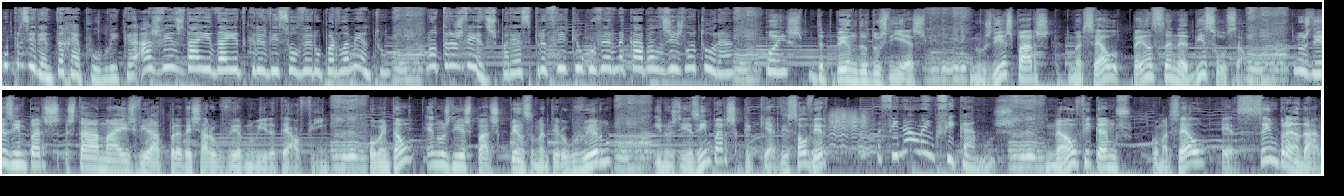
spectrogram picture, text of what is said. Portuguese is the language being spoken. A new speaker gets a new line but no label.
O Presidente da República às vezes dá a ideia de querer dissolver o Parlamento. Noutras vezes parece preferir que o Governo acabe a legislatura.
Pois, depende dos dias. Nos dias pares, Marcelo pensa na dissolução. Nos dias ímpares, está mais virado para deixar o governo ir até ao fim. Ou então, é nos dias pares que pensa manter o governo e nos dias ímpares que quer dissolver.
Afinal, em que ficamos?
Não ficamos. Com Marcelo, é sempre a andar.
